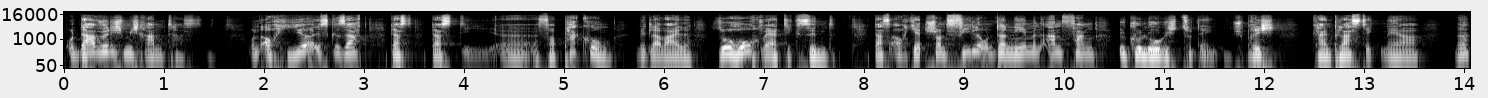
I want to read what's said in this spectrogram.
Und da würde ich mich rantasten. Und auch hier ist gesagt, dass, dass die äh, Verpackungen mittlerweile so hochwertig sind, dass auch jetzt schon viele Unternehmen anfangen, ökologisch zu denken. Sprich, kein Plastik mehr, ne?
